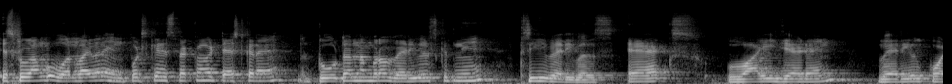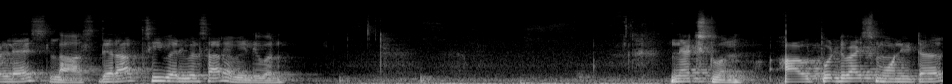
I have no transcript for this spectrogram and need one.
इस प्रोग्राम को वन बाई वन इनपुट्स के रिस्पेक्ट में टेस्ट करें टोटल नंबर ऑफ़ वेरिएबल्स कितनी है? Three variables, X, Y, Z, and variable called as last there are three variables are available next one output device monitor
